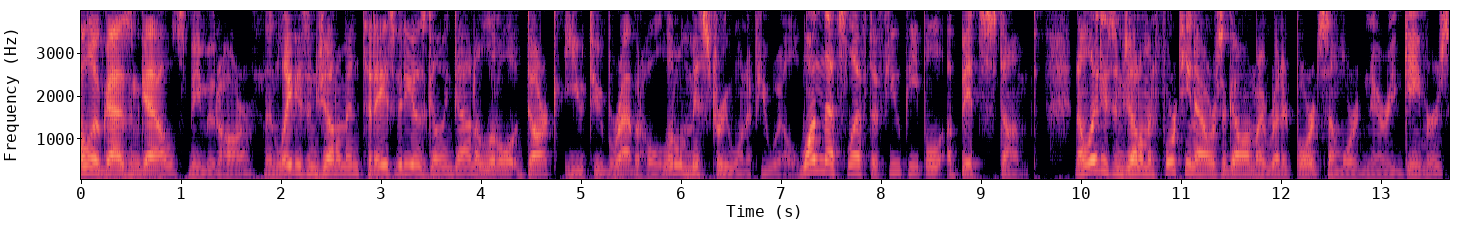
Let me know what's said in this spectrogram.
Hello guys and gals, me Mutahar, and ladies and gentlemen, today's video is going down a little dark YouTube rabbit hole, a little mystery one if you will, one that's left a few people a bit stumped. Now ladies and gentlemen, 14 hours ago on my Reddit board, Some Ordinary Gamers,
